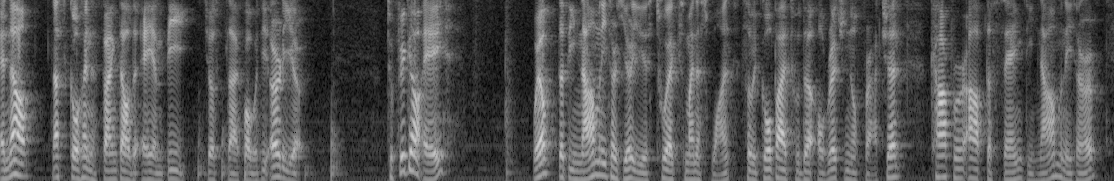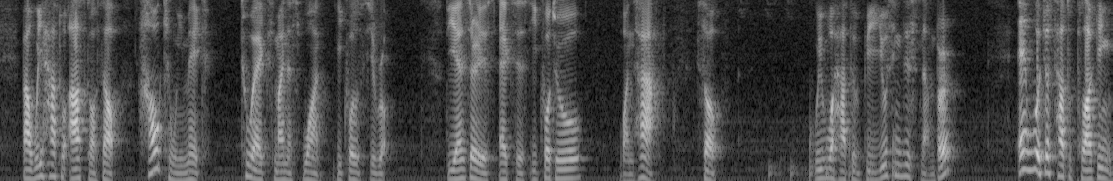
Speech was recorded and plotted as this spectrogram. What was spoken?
and now let's go ahead and find out the a and b, just like what we did earlier. To figure out a, well, the denominator here is 2x minus 1, so we go back to the original fraction, cover up the same denominator, but we have to ask ourselves, how can we make 2x minus 1 equal to 0? The answer is x is equal to 1 half. So we will have to be using this number, and we'll just have to plug in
